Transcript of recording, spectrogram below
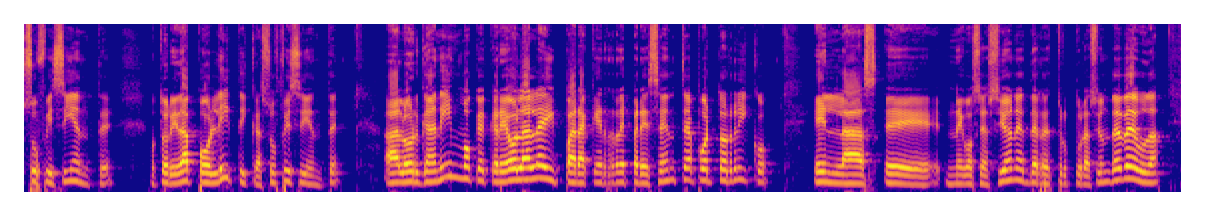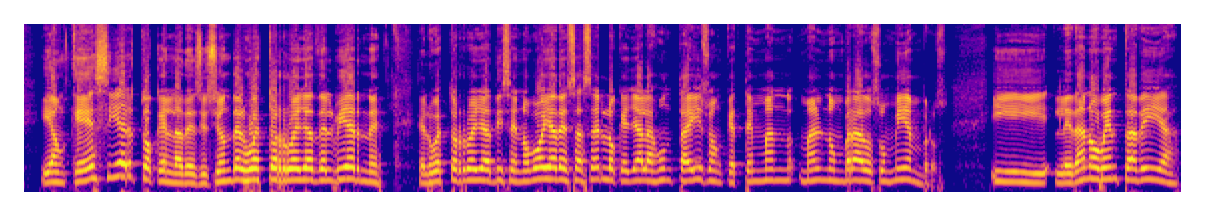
suficiente, autoridad política suficiente, al organismo que creó la ley para que represente a Puerto Rico en las eh, negociaciones de reestructuración de deuda. Y aunque es cierto que en la decisión del juez Torruellas del viernes, el juez Torruellas dice, no voy a deshacer lo que ya la Junta hizo, aunque estén mal, nombrados sus miembros, y le da 90 días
